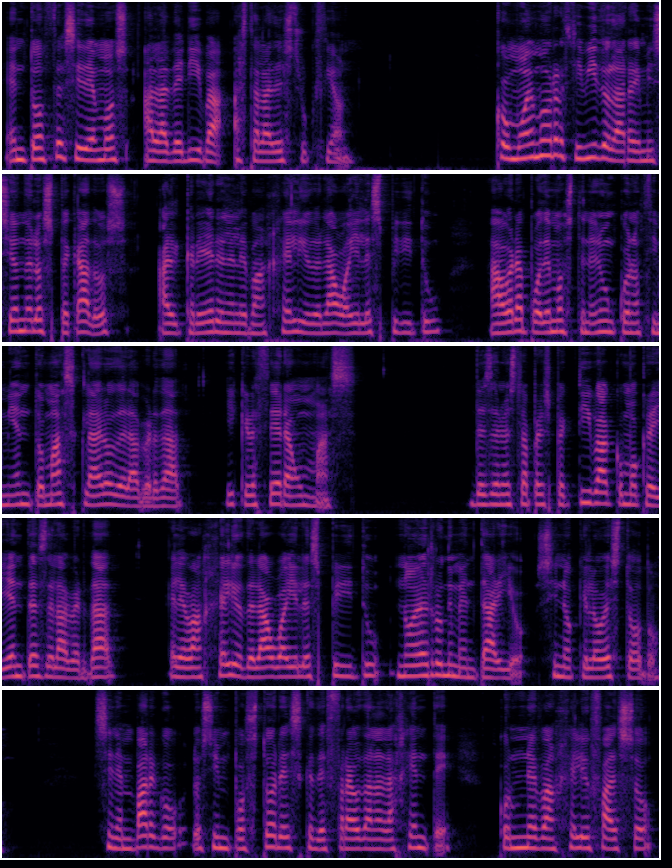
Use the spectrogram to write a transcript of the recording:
entonces iremos a la deriva hasta la destrucción. Como hemos recibido la remisión de los pecados, al creer en el Evangelio del agua y el Espíritu, ahora podemos tener un conocimiento más claro de la verdad y crecer aún más. Desde nuestra perspectiva como creyentes de la verdad, el Evangelio del agua y el Espíritu no es rudimentario, sino que lo es todo. Sin embargo, los impostores que defraudan a la gente con un Evangelio falso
